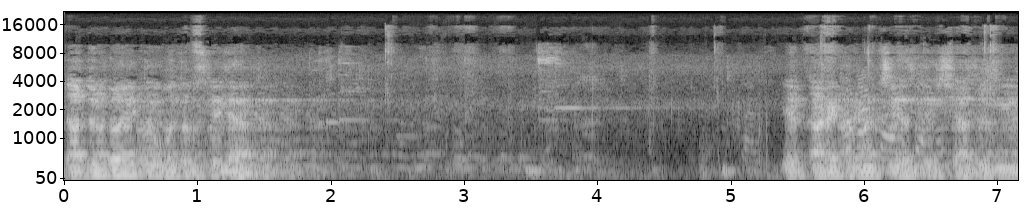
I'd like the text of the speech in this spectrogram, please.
दादुलगाव येथे होत असलेल्या या कार्यक्रमाचे अध्यक्ष आदरणीय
